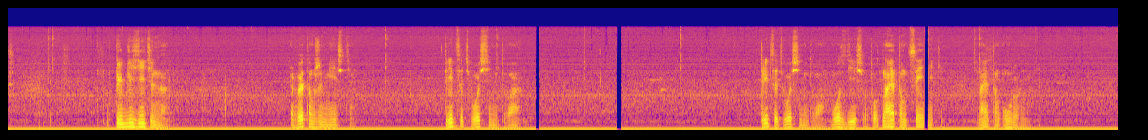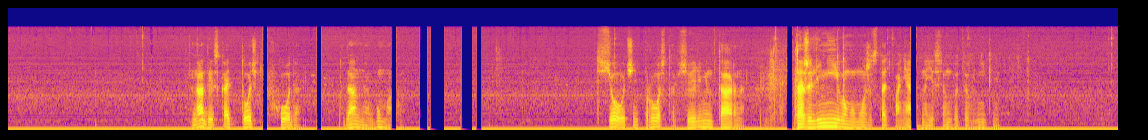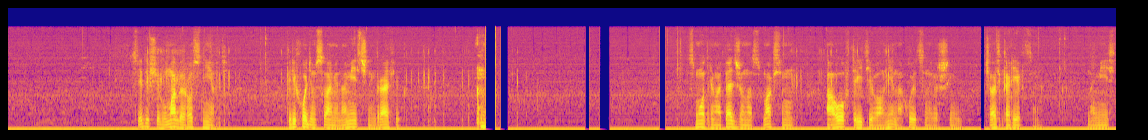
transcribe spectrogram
Приблизительно в этом же месте. 38,2. 38,2. Вот здесь вот, вот на этом ценнике, на этом уровне. Надо искать точки входа в данную бумагу. Все очень просто, все элементарно. Даже ленивому может стать понятно, если он в это вникнет. Следующая бумага Роснефть. Переходим с вами на месячный график. Смотрим, опять же у нас максимум АО в третьей волне находится на вершине. Началась коррекция на месяце.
